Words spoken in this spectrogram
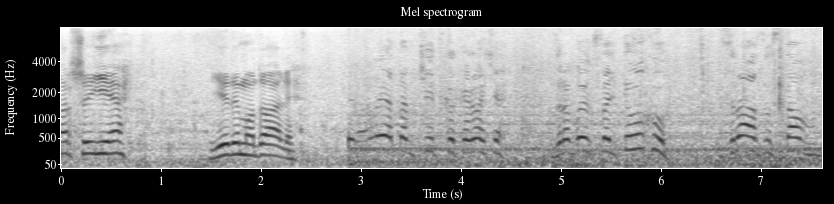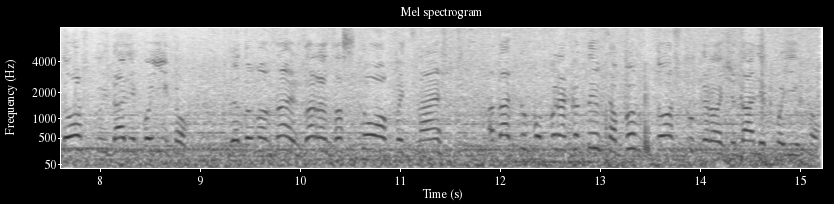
Перший є. Їдемо далі. Але я там чітко коротше, зробив сальтуху, зразу став в дошку і далі поїхав. Я думав, знаєш, зараз застопить, знаєш. А так тупо перекотився, бив в дошку, коротше, далі поїхав.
